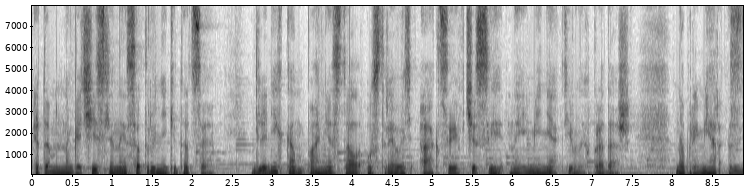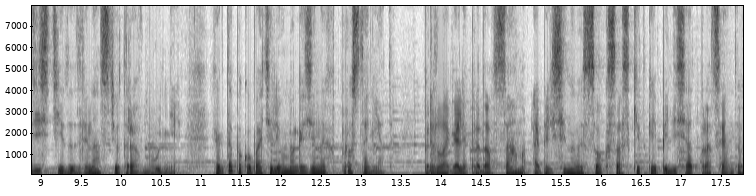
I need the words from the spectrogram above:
Это многочисленные сотрудники ТЦ. Для них компания стала устраивать акции в часы наименее активных продаж. Например, с 10 до 12 утра в будни, когда покупателей в магазинах просто нет – предлагали продавцам апельсиновый сок со скидкой 50%,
